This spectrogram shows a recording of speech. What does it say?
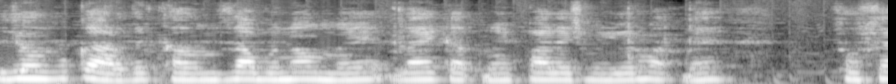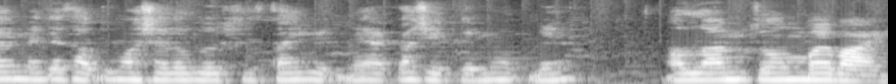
Videomuz bu kadardı. Kanalımıza abone olmayı, like atmayı, paylaşmayı, yorum atmayı, sosyal medya hesaplarımı aşağıda bulursunuz. Takip etmeyi, arkadaş eklemeyi unutmayın. Allah'a emanet olun. Bay bay.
